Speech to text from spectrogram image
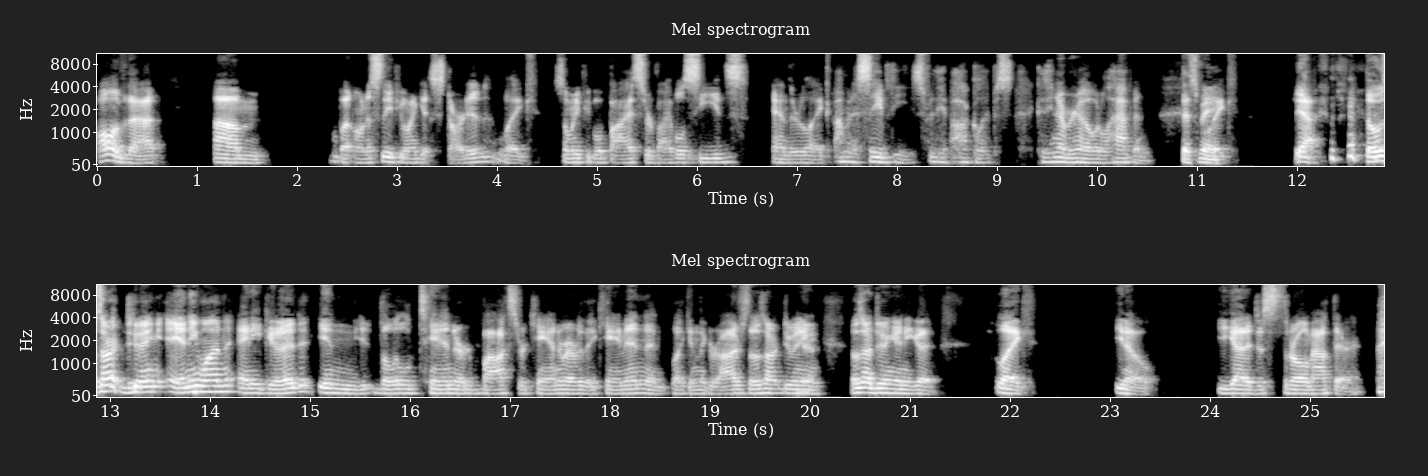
all of that. Um, but honestly, if you want to get started, like so many people buy survival seeds and they're like, I'm going to save these for the apocalypse because you never know what'll happen. That's me. Like, yeah, those aren't doing anyone any good in the little tin or box or can or wherever they came in and like in the garage. Those aren't doing yeah. those aren't doing any good. Like, you know, you got to just throw them out there.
